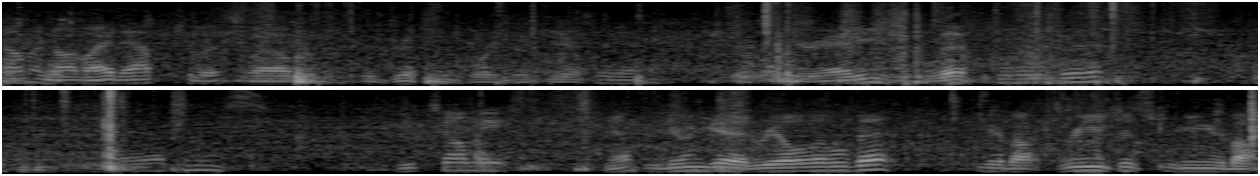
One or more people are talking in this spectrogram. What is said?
we'll- Coming find- right up to it. Well, we're, we're drifting towards it too. Yeah. You ready? Lift a little bit. See what happens? You tell me. Yep, you're doing good. Reel a little bit. You get about three inches. You're gonna get about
